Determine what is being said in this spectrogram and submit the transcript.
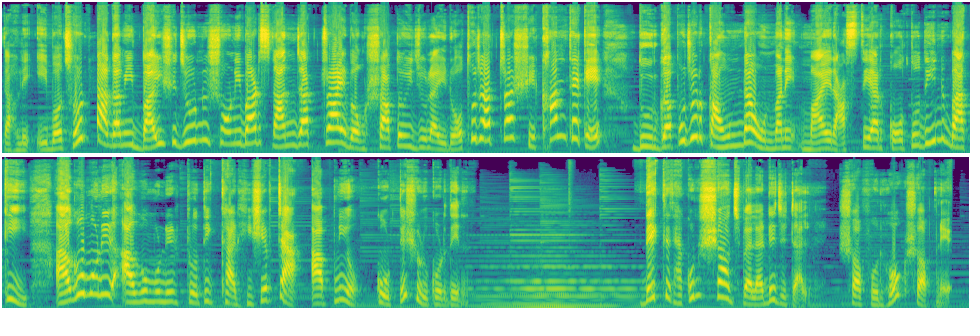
তাহলে এবছর আগামী বাইশে জুন শনিবার স্নানযাত্রা এবং সাতই জুলাই রথযাত্রা, সেখান থেকে দুর্গাপুজোর কাউন্টডাউন মানে মায়ের আসতে আর কতদিন বাকি, আগমনের আগমনের প্রতীক্ষার হিসেবটা আপনিও করতে শুরু করে দিন। দেখতে থাকুন সাজবেলা ডিজিটাল। সফর হোক স্বপ্নের।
